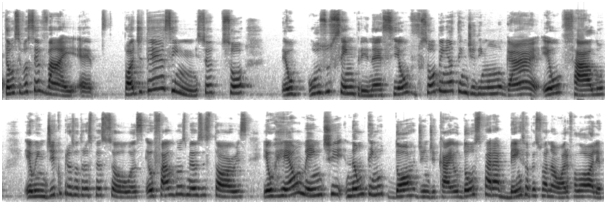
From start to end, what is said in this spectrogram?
Então, se você vai, é, pode ter assim, isso eu sou eu uso sempre, né? Se eu sou bem atendida em um lugar, eu falo, eu indico para as outras pessoas, eu falo nos meus stories, eu realmente não tenho dó de indicar, eu dou os parabéns para a pessoa na hora, eu falo, olha,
